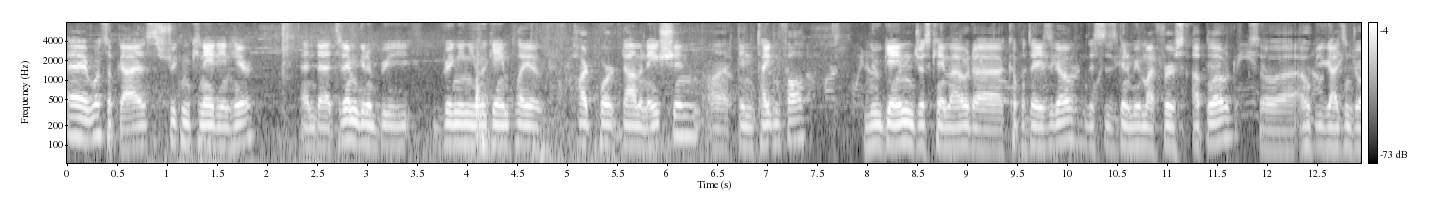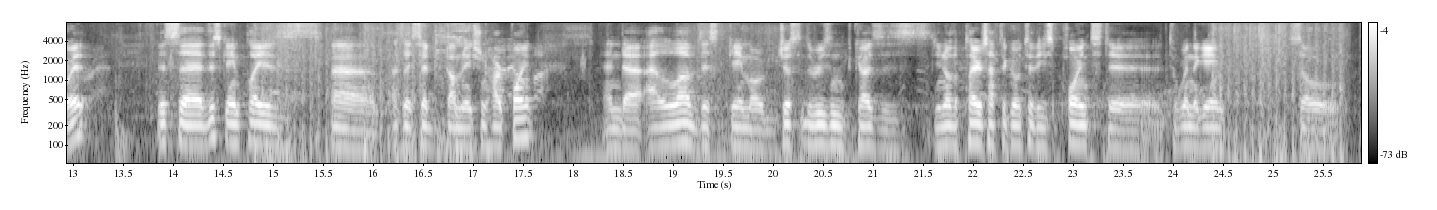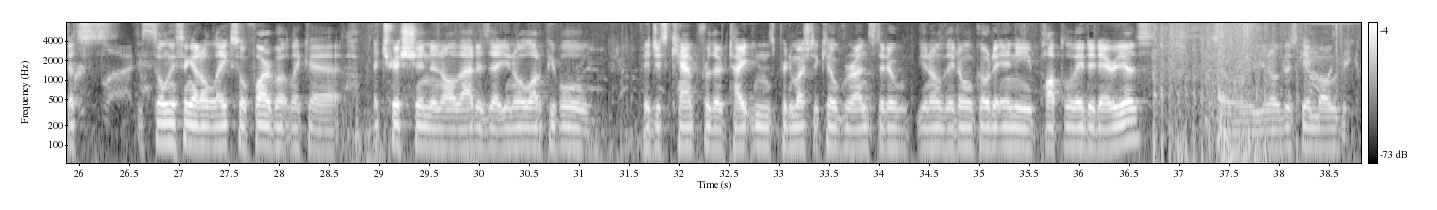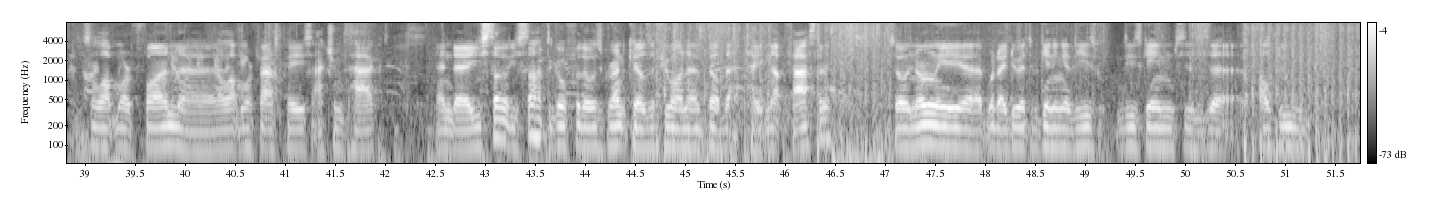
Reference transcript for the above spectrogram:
Hey, what's up guys? Streaking Canadian here, and uh, today I'm going to be bringing you a gameplay of Hardpoint Domination uh, in Titanfall. New game just came out uh, a couple days ago. This is going to be my first upload, so uh, I hope you guys enjoy it. This uh, this gameplay is, uh, as I said, Domination Hardpoint, and I love this game mode. Just the reason because is you know the players have to go to these points to to win the game, so that's it's the only thing I don't like so far about like uh, attrition and all that is that you know a lot of people they just camp for their titans pretty much to kill grunts. They don't you know they don't go to any populated areas. So you know this game mode is a lot more fun, uh, a lot more fast paced, action packed, and uh, you still you still have to go for those grunt kills if you want to build that titan up faster. So normally uh, what I do at the beginning of these these games is uh, I'll do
